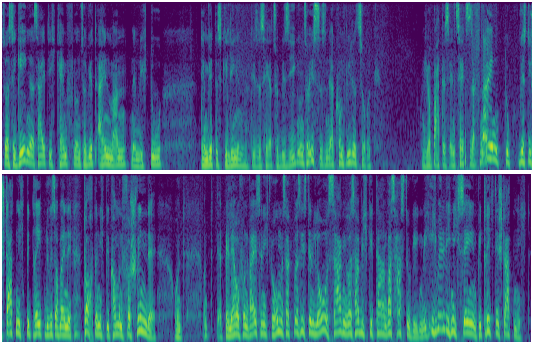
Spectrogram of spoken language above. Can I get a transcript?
sodass sie gegenseitig kämpfen und so wird ein Mann, nämlich du, dem wird es gelingen, dieses Heer zu besiegen. Und so ist es. Und er kommt wieder zurück. Und Jobat ist entsetzt und sagt, nein, du wirst die Stadt nicht betreten, du wirst auch meine Tochter nicht bekommen, verschwinde. Und, und der Bellerophon weiß ja nicht warum. Er sagt, was ist denn los? Sagen, was habe ich getan? Was hast du gegen mich? Ich will dich nicht sehen, betritt die Stadt nicht.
